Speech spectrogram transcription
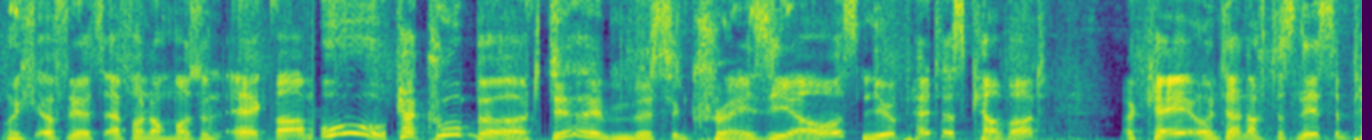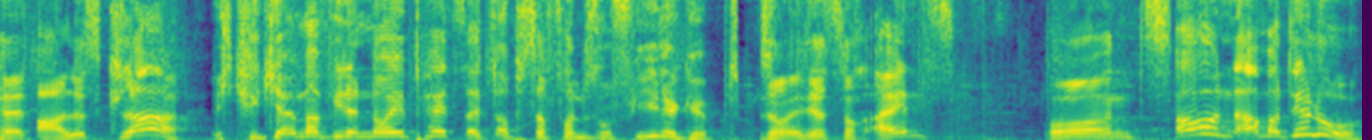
Und ich öffne jetzt einfach nochmal so ein Egg. Uh, Kaku Bird. Der sieht ein bisschen crazy aus. New Pet ist covered. Okay, und dann noch das nächste Pet. Alles klar. Ich kriege ja immer wieder neue Pets, als ob es davon so viele gibt. So, jetzt noch eins. Und... Oh, ein Armadillo.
